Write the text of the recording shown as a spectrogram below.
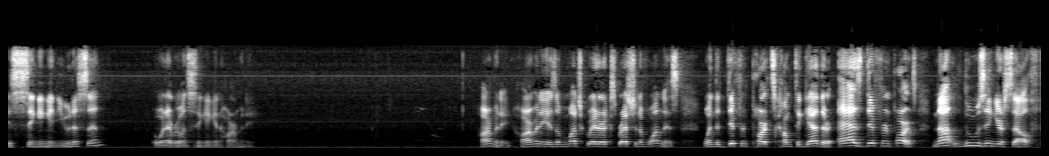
is singing in unison or when everyone's singing in harmony? harmony. Harmony is a much greater expression of oneness when the different parts come together as different parts, not losing yourself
